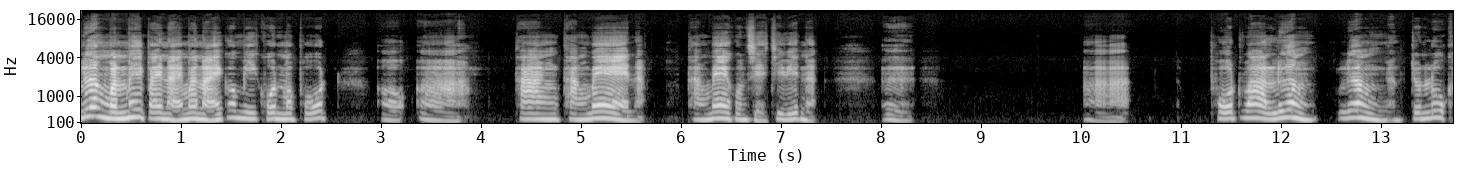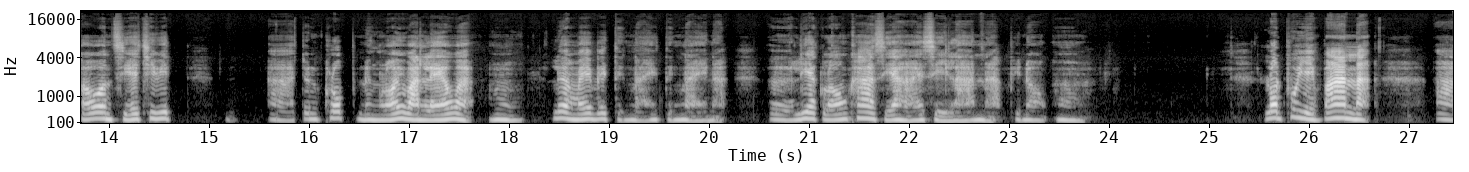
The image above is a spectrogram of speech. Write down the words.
เรื่องมันไม่ไปไหนมาไหนก็มีคนมาโพสต์เอ่ออ่า ทางทางแม่น่ะ ทางแม่คนเสียชีวิตน่ะ เออ อ่า โพสต์ว่าเรื่อง เรื่องจนลูกเขาเสียชีวิต อ่า จนครบหนึ่งร้อยวันแล้วอะ อืม เรื่องไม่ไปถึงไหนถึงไหนนะเออเรียกร้องค่าเสียหายสี่ล้านนะพี่น้องอืมรถผู้ใหญ่บ้านน่ะ อ่า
